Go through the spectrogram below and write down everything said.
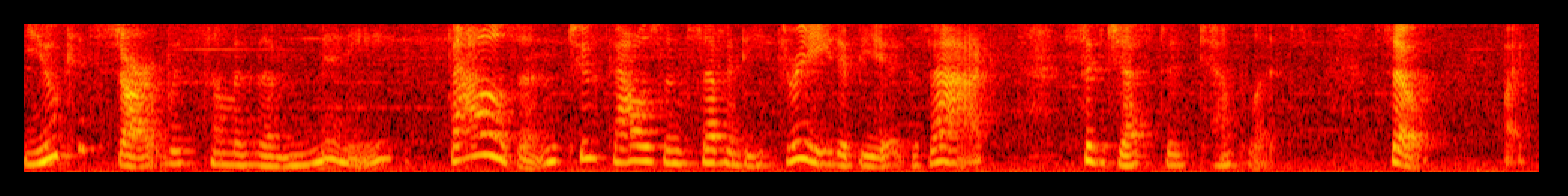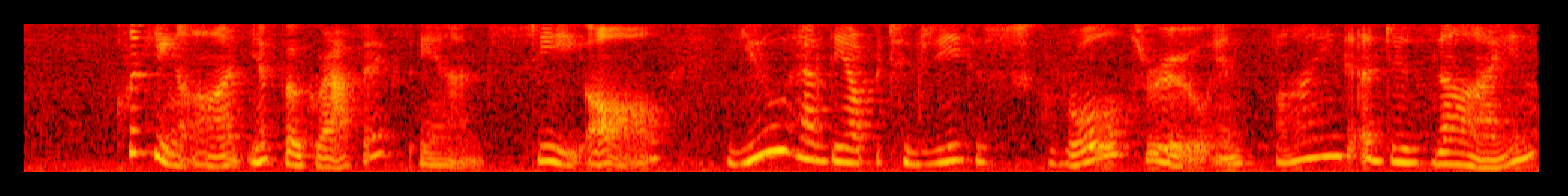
You can start with some of the many thousand, 2073 to be exact, suggested templates. So by clicking on infographics and see all, you have the opportunity to scroll through and find a design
